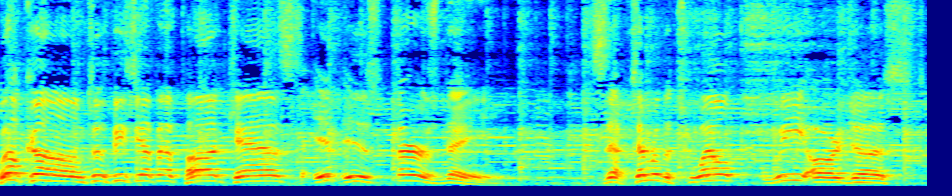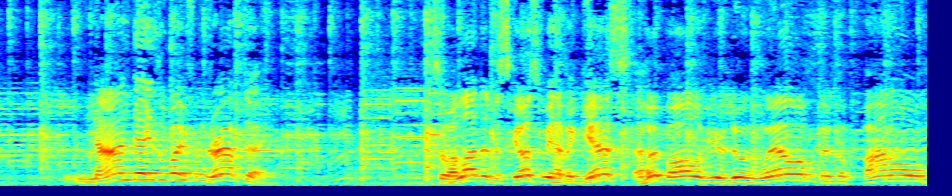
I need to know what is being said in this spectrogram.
Welcome to the PCFF podcast. It is Thursday, September the 12th. We are just nine days away from draft day. So, a lot to discuss. We have a guest. I hope all of you are doing well. There's a final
